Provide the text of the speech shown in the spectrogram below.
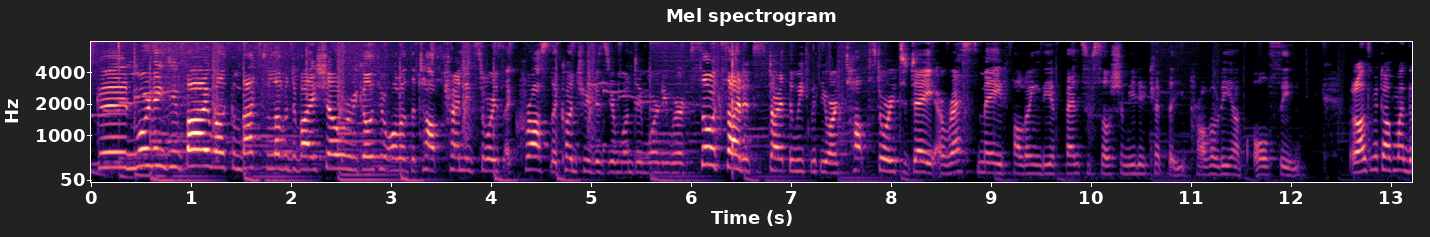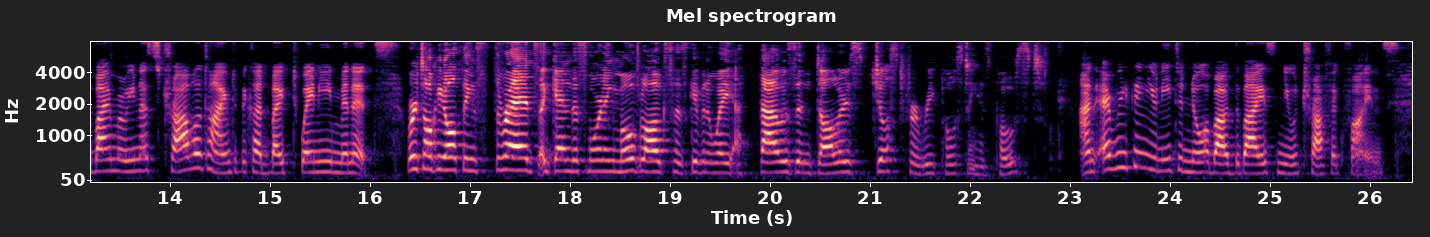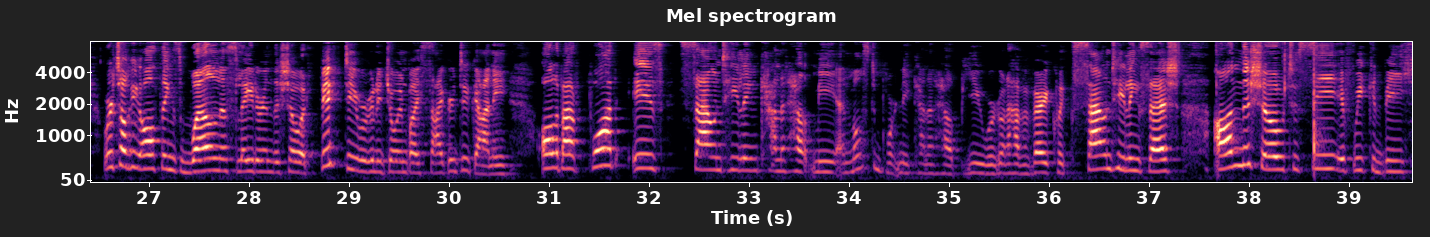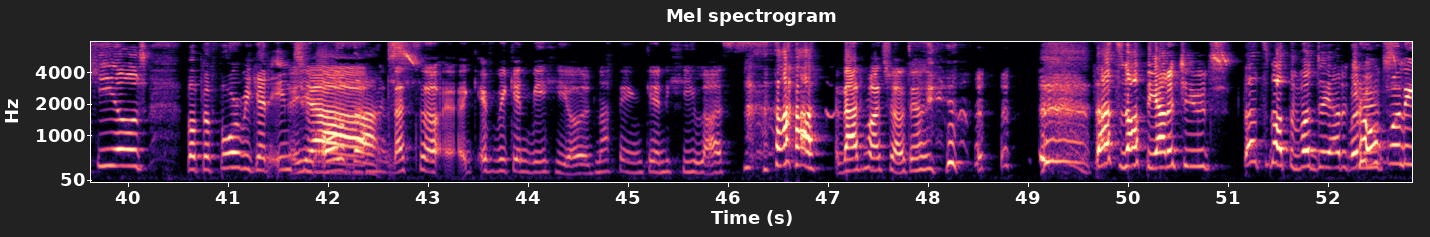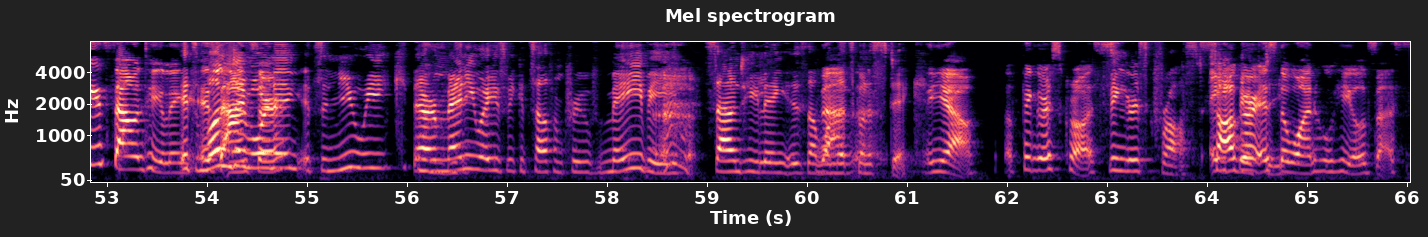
Good morning, Dubai. Welcome back to Lovin Dubai Show, where we go through all of the top trending stories across the country. It is your Monday morning. We're so excited to start the week with you. Our top story today arrests made following the offensive social media clip that you probably have all seen. We'll also be talking about Dubai Marina's travel time to be cut by 20 minutes. We're talking all things threads. Again, this morning, MoVlogs has given away $1,000 just for reposting his post. And everything you need to know about Dubai's new traffic fines. We're talking all things wellness later in the show. At 50, we're going to join by Sagar Dugani, all about what is sound healing, can it help me, and most importantly, can it help you? We're going to have a very quick sound healing sesh on the show to see if we can be healed but before we get into yeah, all of that, that's uh, if we can be healed, nothing can heal us. that much I'll tell you. That's not the attitude. That's not the Monday attitude. But hopefully, it's sound healing. It's Monday morning. It's a new week. There are many ways we could self improve. Maybe sound healing is the one that's going to stick. Yeah. Fingers crossed. Fingers crossed. Sagar is the one who heals us.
